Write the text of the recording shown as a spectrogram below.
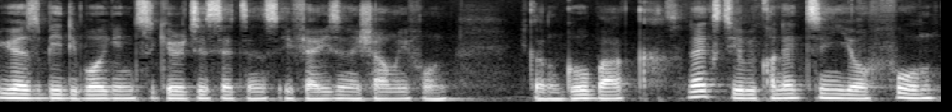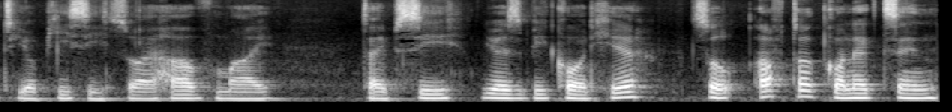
USB debugging security settings if you're using a Xiaomi phone, you can go back. Next, you'll be connecting your phone to your PC. So I have my Type-C USB cord here. So after connecting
